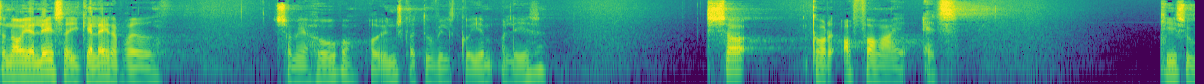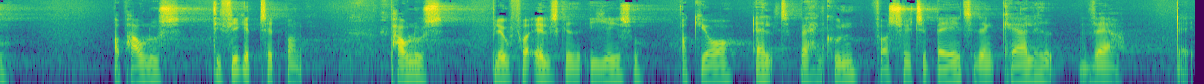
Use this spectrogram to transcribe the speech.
Så når jeg læser i Galaterbrevet, som jeg håber og ønsker, at du vil gå hjem og læse, så går det op for mig, at Jesu og Paulus, de fik et tæt bånd. Paulus blev forelsket i Jesu og gjorde alt, hvad han kunne for at søge tilbage til den kærlighed hver dag.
